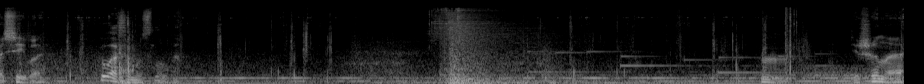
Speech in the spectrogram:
Спасибо. К вашим услугам. Тишина.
